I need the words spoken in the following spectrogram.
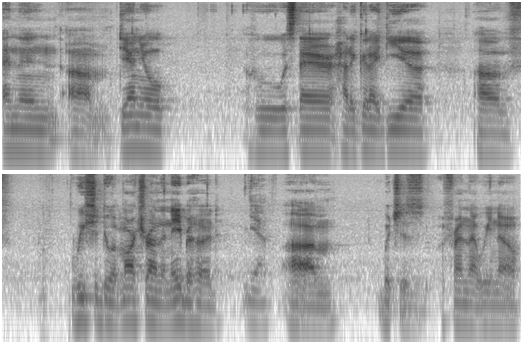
and then um, Daniel, who was there, had a good idea of we should do a march around the neighborhood Yeah. um, which is a friend that we know.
